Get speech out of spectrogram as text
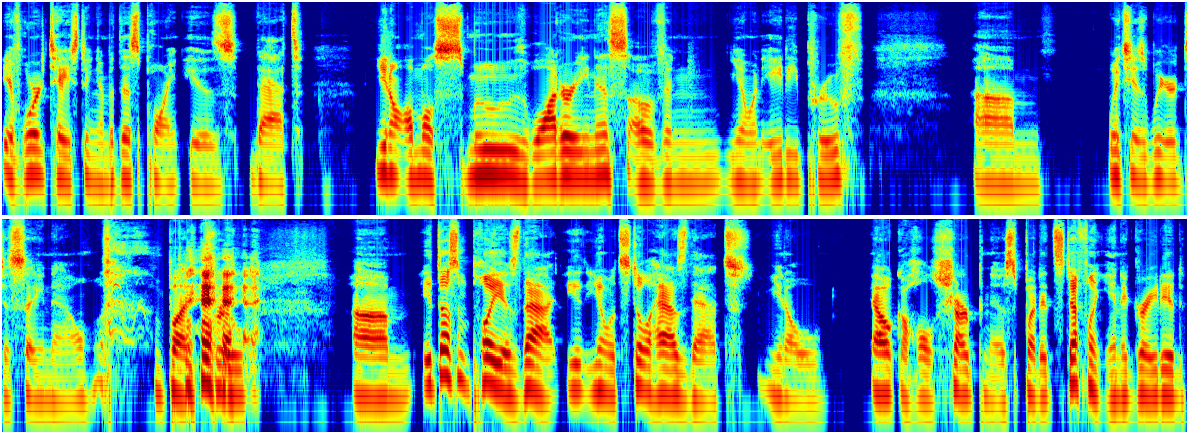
if we're tasting them at this point is that you know almost smooth wateriness of an you know an 80 proof um which is weird to say now but true. Um it doesn't play as that it, you know it still has that you know alcohol sharpness but it's definitely integrated.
